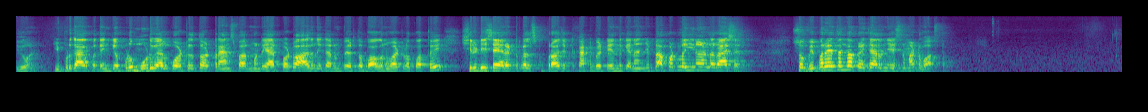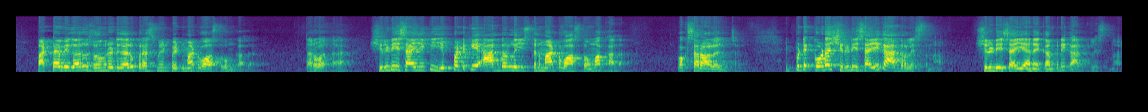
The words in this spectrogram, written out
ఇదిగోండి. ఇప్పుడు కాకపోతే ఇంకెప్పుడు మూడు వేల కోట్లతో ట్రాన్స్ఫార్మర్ ఏర్పాటు ఆధునీకరణ పేరుతో బాగున్న వాటిలో కొత్తవి. షిరిడి సాయి ఎలక్ట్రికల్స్కు ప్రాజెక్ట్ కట్టబెట్టేందుకేనా అని చెప్పి అప్పట్లో ఈనాడులో రాశారు. సో విపరీతంగా ప్రచారం చేసిన మాట వాస్తవం. పట్టాభి గారు సోమిరెడ్డి గారు ప్రెస్ మీట్ పెట్టిన మాట వాస్తవం కాదా? తర్వాత షిరిడి సాయికి ఇప్పటికీ ఆర్డర్లు ఇస్తున్న మాట వాస్తవమా కాదా? ఒకసారి ఆలోచించాలి. ఇప్పటికి కూడా షిరిడి సాయికి ఆర్డర్లు ఇస్తున్నారు. షిరిడి సాయి అనే కంపెనీకి ఆర్డర్లు ఇస్తున్నారు.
